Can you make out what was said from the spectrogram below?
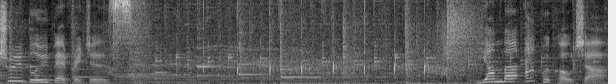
True Blue Beverages. Yumbah Aquaculture.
